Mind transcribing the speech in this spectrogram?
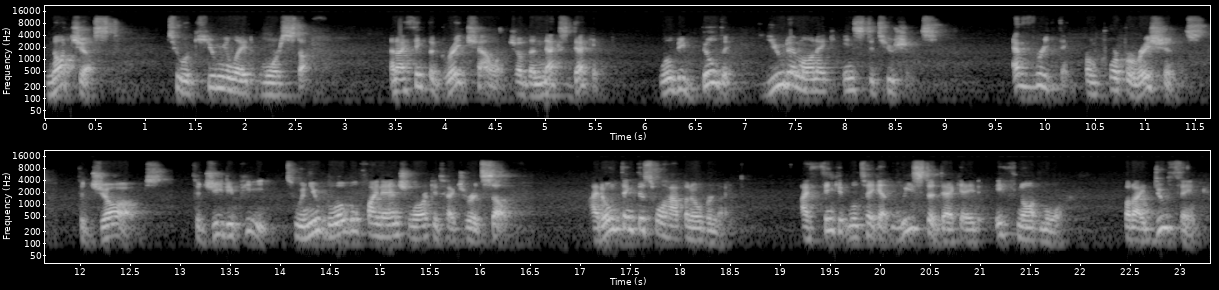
not just to accumulate more stuff. And I think the great challenge of the next decade will be building eudaimonic institutions. Everything from corporations to jobs to GDP to a new global financial architecture itself. I don't think this will happen overnight. I think it will take at least a decade, if not more. But I do think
